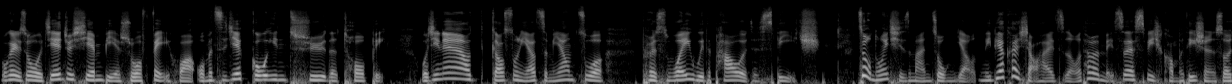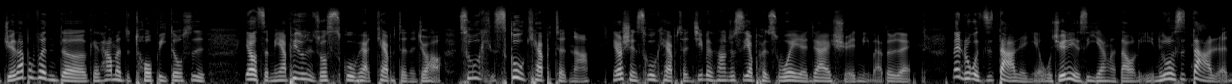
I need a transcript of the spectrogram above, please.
我跟你说，我今天就先别说废话，我们直接 go into the topic。我今天要告诉你要怎么样做 persuade with power 的 speech。这种东西其实蛮重要。你不要看小孩子哦，他们每次在 speech competition 的时候，绝大部分的给他们的 topic 都是要怎么样。譬如你说 school captain 的就好，school school captain 啊，你要选 school captain，基本上就是要 persuade 人家来选你嘛，对不对？那如果是大人也，我觉得也是一样的道理。如果是大人，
